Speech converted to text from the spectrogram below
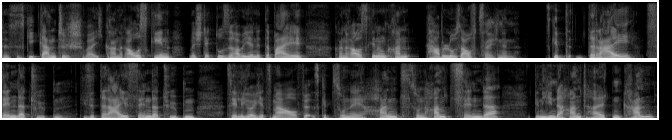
Das ist gigantisch, weil ich kann rausgehen, eine Steckdose habe ich ja nicht dabei, kann rausgehen und kann kabellos aufzeichnen. Es gibt drei Sendertypen. Diese drei Sendertypen zähle ich euch jetzt mal auf. Es gibt so eine Hand, so einen Handsender, den ich in der Hand halten kann.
